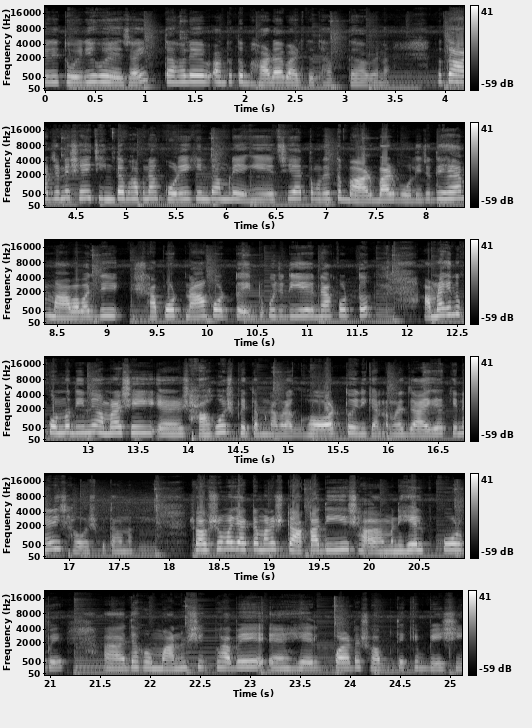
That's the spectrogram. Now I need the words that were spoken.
যদি তৈরি হয়ে যায়, তাহলে অন্তত ভাড়া বাড়িতে থাকতে হবে না। তো তার জন্য সেই চিন্তা ভাবনা করেই কিন্তু আমরা এগিয়েছি। আর তোমাদের তো বারবার বলি, যদি হ্যাঁ মা বাবা যদি সাপোর্ট না করতো, এইটুকু যদি না করতো, আমরা কিন্তু কোনো দিনে আমরা সেই সাহস পেতাম না। আমরা ঘর তৈরি কেন? আমরা জায়গা কেনারই সাহস পেতাম না। সবসময় যে একটা মানুষ টাকা দিয়ে মানে হেল্প করবে দেখো মানসিকভাবে হেল্প করাটা সব থেকে বেশি।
